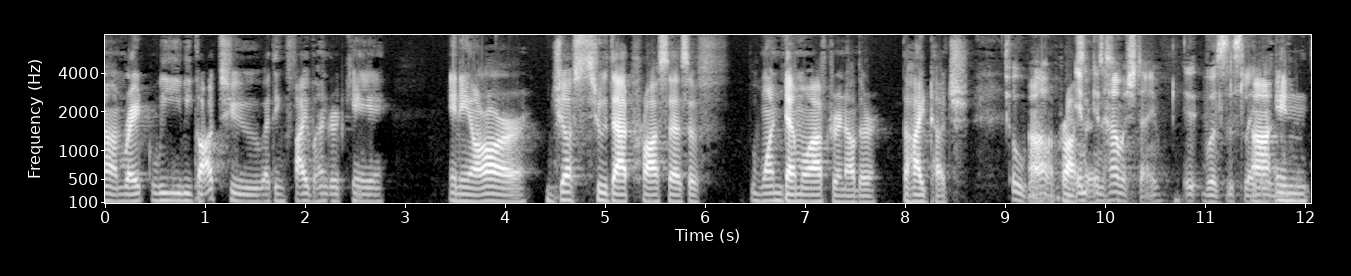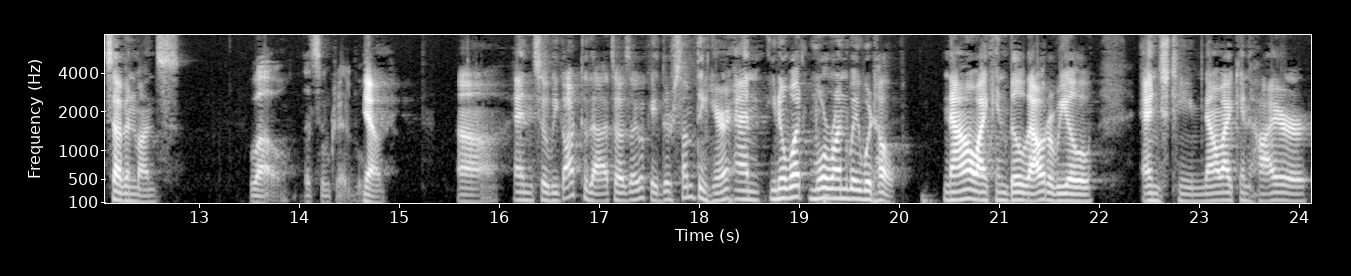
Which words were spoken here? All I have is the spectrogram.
um, right? We, we got to, I think, 500K in ARR just through that process of one demo after another, the high touch. Oh, wow. Uh, process. In, in, how much time it, was this like? Uh, in seven months. Wow, that's incredible. Yeah. Uh, and so we got to that. So I was like, okay, there's something here. And you know what? More runway would help now I can build out a real eng team. Now I can hire,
